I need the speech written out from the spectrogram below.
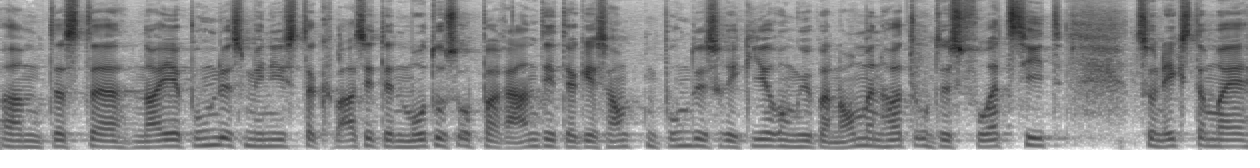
ähm, dass der neue Bundesminister quasi den Modus operandi der gesamten Bundesregierung übernommen hat und es vorzieht, zunächst einmal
